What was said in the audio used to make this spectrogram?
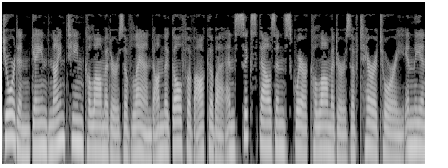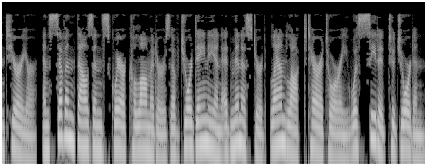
Jordan gained 19 kilometers of land on the Gulf of Aqaba and 6,000 square kilometers of territory in the interior, and 7,000 square kilometers of Jordanian-administered, landlocked territory was ceded to Jordan.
